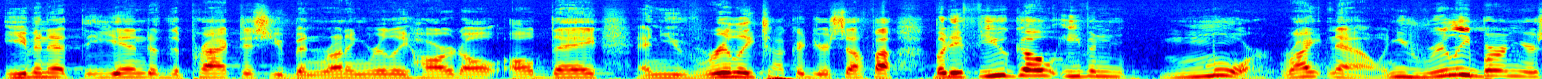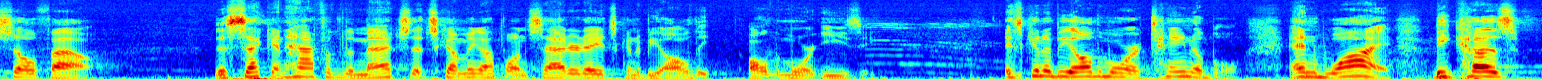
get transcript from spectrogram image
even at the end of the practice, you've been running really hard all, all day and you've really tuckered yourself out. But if you go even more right now and you really burn yourself out, the second half of the match that's coming up on Saturday, it's going to be all the, all the more easy. It's going to be all the more attainable. And why? Because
